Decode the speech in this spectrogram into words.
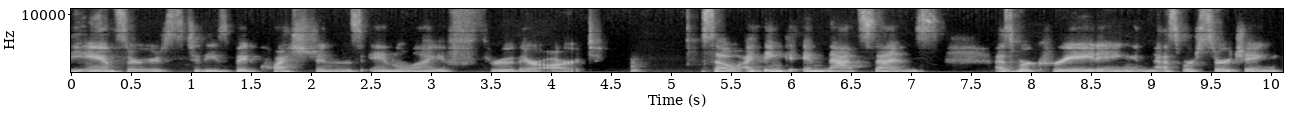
the answers to these big questions in life through their art. So I think in that sense, as we're creating and as we're searching,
